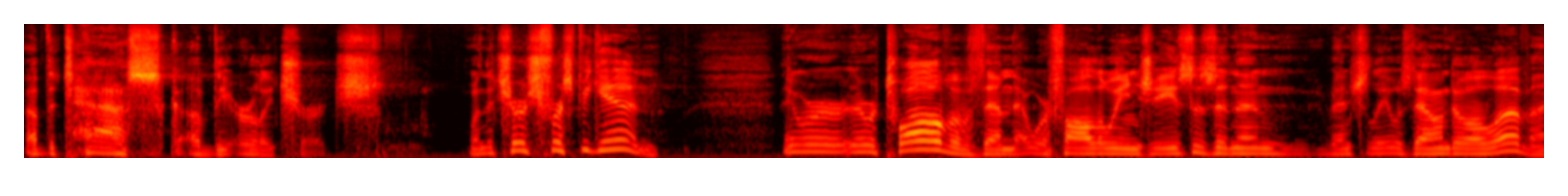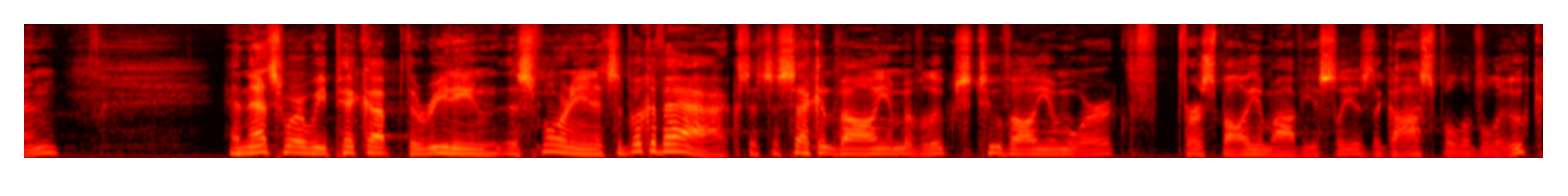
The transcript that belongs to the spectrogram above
of the task of the early church. When the church first began, there were, there were 12 of them that were following Jesus, and then eventually it was down to 11. And that's where we pick up the reading this morning. It's the book of Acts. It's the second volume of Luke's two volume work. First volume, obviously, is the Gospel of Luke.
